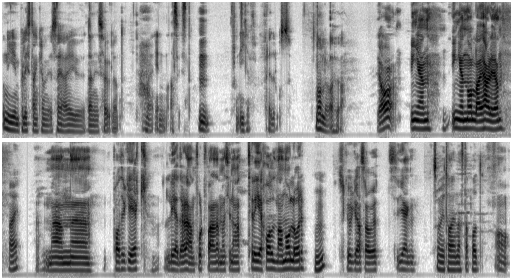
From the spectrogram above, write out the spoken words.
Och ny in på listan kan vi säga är ju Dennis Höglund med en assist. Mm. Från IF Fredros. Nollor då, hur? Ja, ingen, ingen nolla i helgen. Nej. Men eh, Patrik Ek leder den fortfarande med sina tre hållna nollor. Mm. Skuggas av ett gäng. Som vi tar i nästa podd. Ja,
